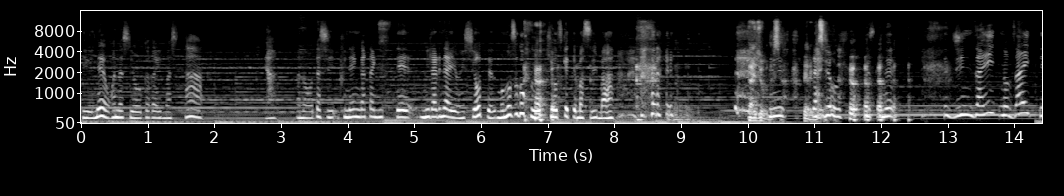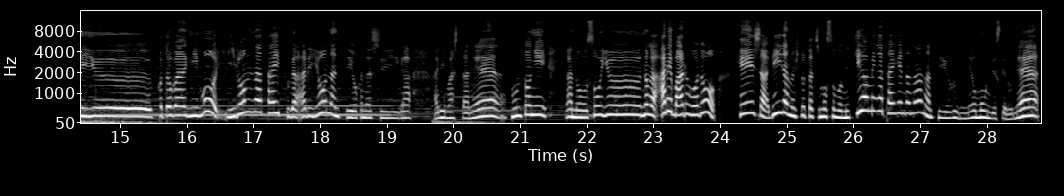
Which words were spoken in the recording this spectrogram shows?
ていうねお話を伺いました。いやあの私不燃型にして見られないようにしようってものすごく気をつけてます今。大丈夫です大丈夫ですかね。人材の財っていう言葉にもいろんなタイプがあるよなんていうお話がありましたね。本当にあのそういうのがあればあるほど経営者リーダーの人たちもその見極めが大変だななんていうふうにね思うんですけどね。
